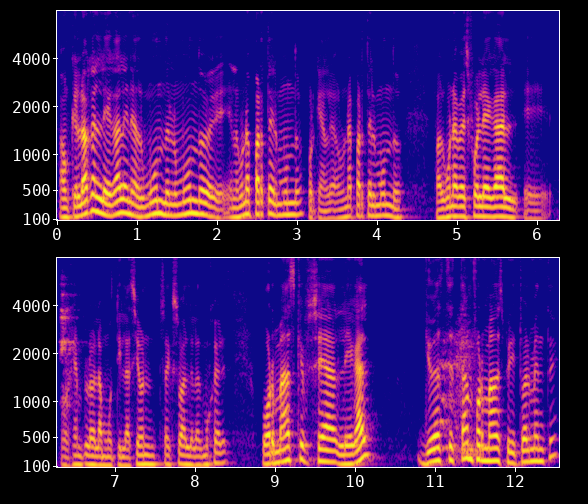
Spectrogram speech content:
aunque lo hagan legal en el mundo, en el mundo, eh, en alguna parte del mundo, porque en alguna parte del mundo alguna vez fue legal, eh, por ejemplo, la mutilación sexual de las mujeres, por más que sea legal, yo ya esté tan formado espiritualmente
